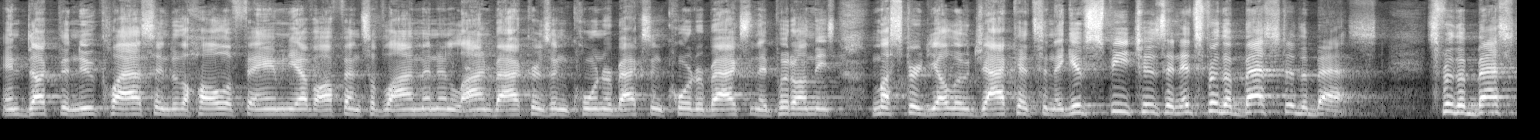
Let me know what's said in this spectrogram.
induct the new class into the Hall of Fame, and you have offensive linemen and linebackers and cornerbacks and quarterbacks, and they put on these mustard yellow jackets and they give speeches, and it's for the best of the best. It's for the best,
